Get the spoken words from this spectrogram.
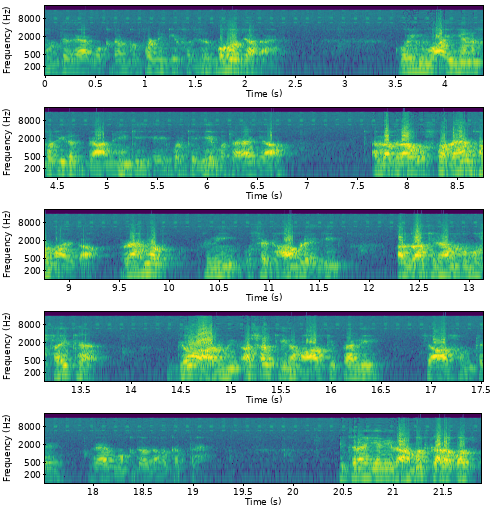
سنتے غیر مقدم کو پڑھنے کی فضیلت بہت زیادہ ہے۔ کوئی معین فضیلت بیان نہیں کی گئی، بلکہ یہ بتایا گیا، اللہ تعالیٰ اس پر رحم فرمائے گا۔ رحمت یعنی اسے ڈھانپ لے گی۔ اللہ کی رحمت کو مستحق ہے۔ جو آدمی اثر کی نماز کی پہلی چار سنتے غیر مقدہ ادا کرتا ہے۔ اتنا یعنی رحمت کا لفظ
